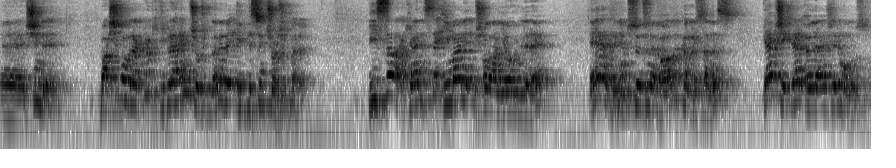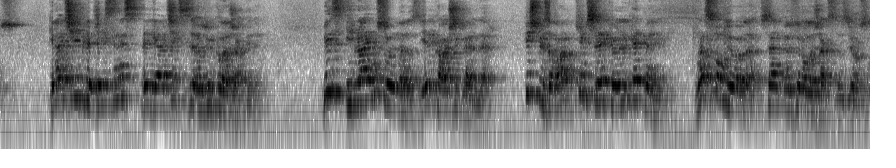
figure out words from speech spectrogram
Ee, şimdi başlık olarak diyor ki İbrahim çocukları ve İblis'in çocukları. İsa kendisine iman etmiş olan Yahudilere eğer benim sözüme bağlı kalırsanız gerçekten öğrencilerim olursunuz. Gerçeği bileceksiniz ve gerçek sizi özgür kılacak dedi. Biz İbrahim'in soyundanız diye karşılık verdiler. Hiçbir zaman kimseye kölelik etmedik. Nasıl oluyor da sen özgür olacaksınız diyorsun.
